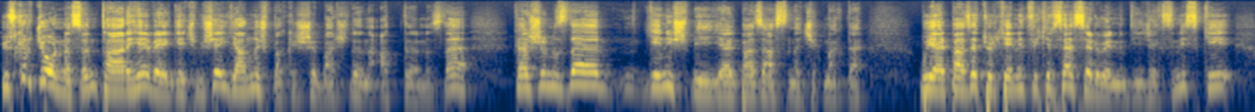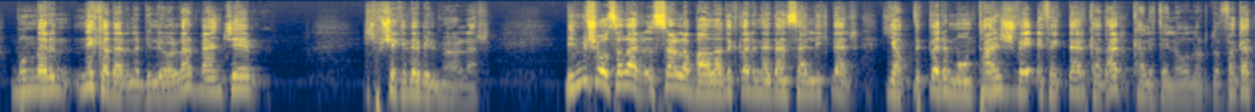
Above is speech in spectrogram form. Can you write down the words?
140 Journas'ın tarihe ve geçmişe yanlış bakışı başlığını attığımızda karşımızda geniş bir yelpaze aslında çıkmakta. Bu yelpaze Türkiye'nin fikirsel serüveni diyeceksiniz ki bunların ne kadarını biliyorlar bence hiçbir şekilde bilmiyorlar. Bilmiş olsalar ısrarla bağladıkları nedensellikler, yaptıkları montaj ve efektler kadar kaliteli olurdu. Fakat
